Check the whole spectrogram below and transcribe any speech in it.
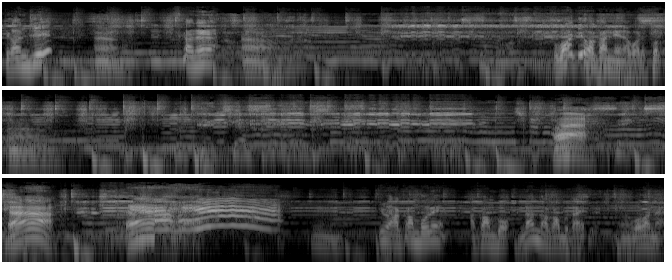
って感じ？うん。ですかね。うん。わけわかんねえなこれ。とうん。ああ。ああ。ああ。うん。今赤ん坊ね。赤ん坊。何の赤ん坊だい？うんわかんない。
